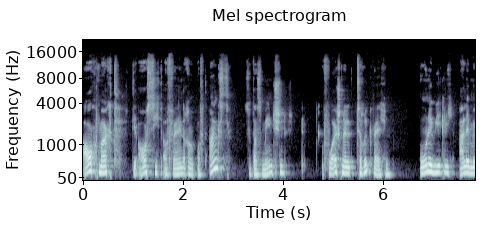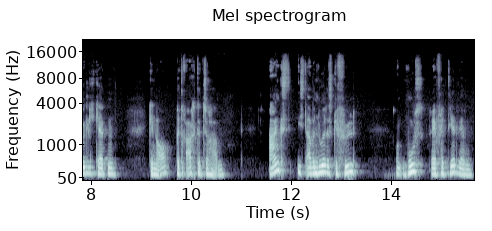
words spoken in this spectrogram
Auch macht die Aussicht auf Veränderung oft Angst, sodass Menschen vorschnell zurückweichen, ohne wirklich alle Möglichkeiten genau betrachtet zu haben. Angst ist aber nur das Gefühl und muss reflektiert werden.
